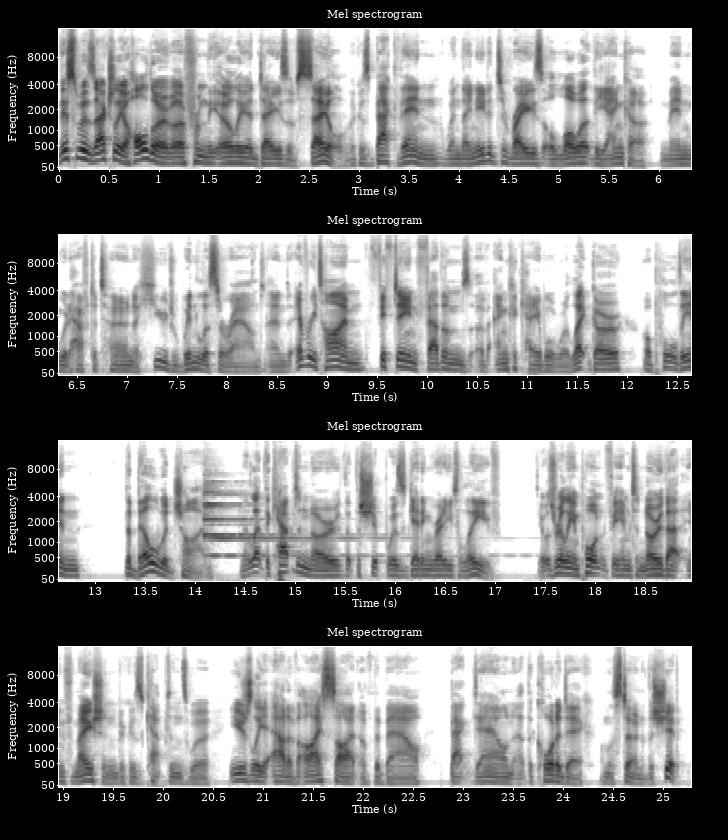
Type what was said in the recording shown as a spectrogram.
This was actually a holdover from the earlier days of sail, because back then, when they needed to raise or lower the anchor, men would have to turn a huge windlass around, and every time 15 fathoms of anchor cable were let go or pulled in, the bell would chime, and it let the captain know that the ship was getting ready to leave. It was really important for him to know that information because captains were usually out of eyesight of the bow, back down at the quarterdeck on the stern of the ship.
